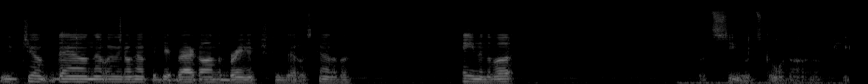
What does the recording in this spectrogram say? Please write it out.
we jump down. That way we don't have to get back on the branch, because that was kind of a pain in the butt. Let's see what's going on over here.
